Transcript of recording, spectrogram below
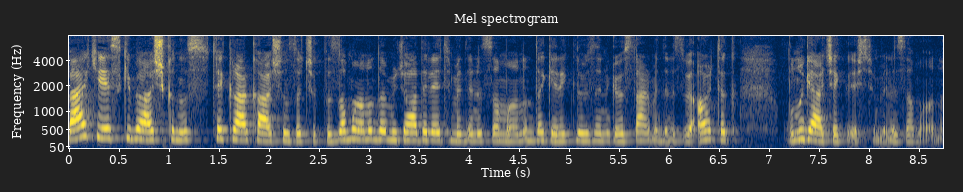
Belki eski bir aşkınız tekrar karşınıza çıktı. Zamanında mücadele etmediniz, zamanında gerekli özeni göstermediniz ve artık bunu gerçekleştirmenin zamanı.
